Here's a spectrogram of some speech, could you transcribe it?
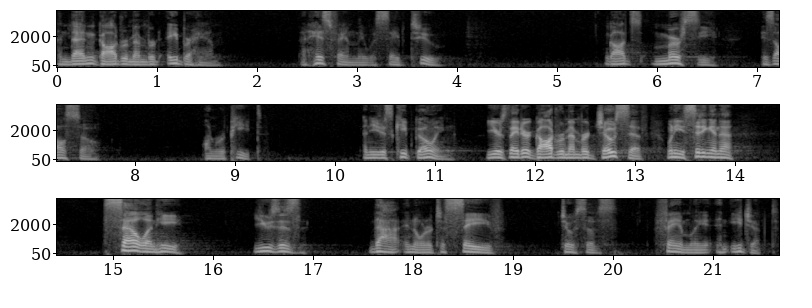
And then God remembered Abraham, and his family was saved too. God's mercy is also on repeat. And you just keep going. Years later, God remembered Joseph when he's sitting in a cell and he uses that in order to save Joseph's family in Egypt.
